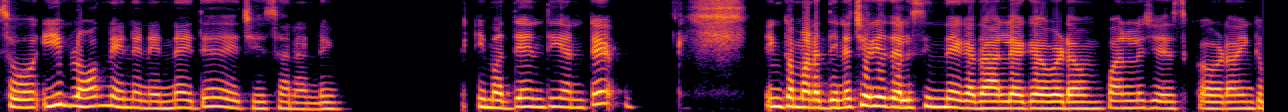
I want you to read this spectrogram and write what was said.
సో, ఈ వ్లాగ్ నేను నిన్న అయితే చేశానండి. ఈ మధ్య ఏంటి అంటే ఇంకా మన దినచర్య తెలిసిందే కదా లెగవడం, పనులు చేసుకోవడం, ఇంకా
